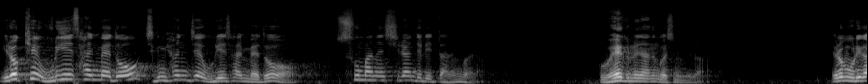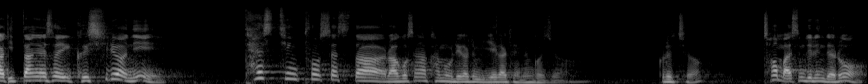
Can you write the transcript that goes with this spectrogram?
이렇게 우리의 삶에도 지금 현재 우리의 삶에도 수많은 시련들이 있다는 거예요. 왜 그러냐는 것입니다. 여러분 우리가 이 땅에서의 그 시련이 테스팅 프로세스다라고 생각하면 우리가 좀 이해가 되는 거죠. 그렇죠? 처음 말씀드린 대로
